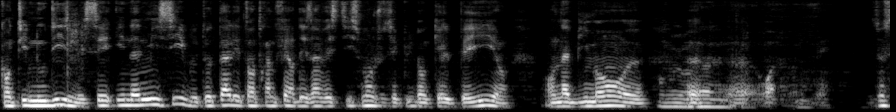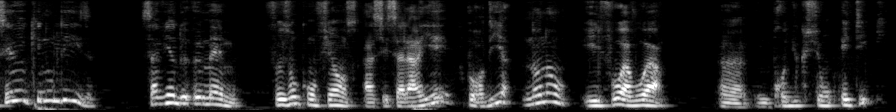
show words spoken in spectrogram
Quand ils nous disent, mais c'est inadmissible, Total est en train de faire des investissements, je sais plus dans quel pays, en, habillement. Euh, euh, c'est eux qui nous le disent. Ça vient de eux-mêmes. Faisons confiance à ces salariés pour dire, non, non, il faut avoir une production éthique,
